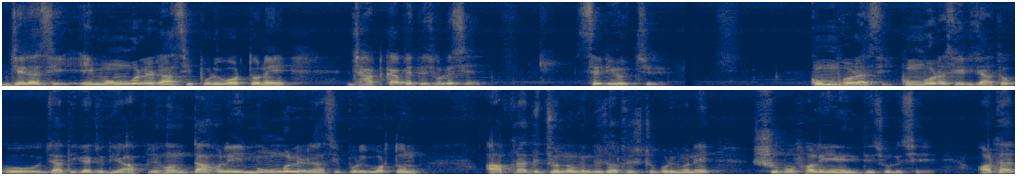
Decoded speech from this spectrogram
যে রাশি এই মঙ্গলের রাশি পরিবর্তনে ঝাটকা পেতে চলেছে, সেটি হচ্ছে কুম্ভ রাশি। কুম্ভ রাশির জাতক ও জাতিকা যদি আপনি হন, তাহলে এই মঙ্গলের রাশি পরিবর্তন আপনাদের জন্য কিন্তু যথেষ্ট পরিমাণে শুভ ফলে এনে দিতে চলেছে। অর্থাৎ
